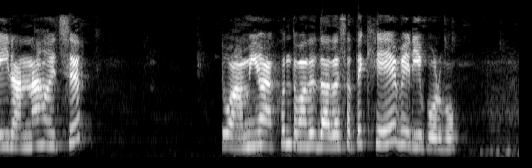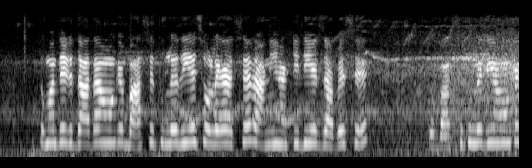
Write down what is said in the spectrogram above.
এই রান্না হয়েছে। তো আমিও এখন তোমাদের দাদার সাথে খেয়ে বেরিয়ে পড়ব। তোমাদের দাদা আমাকে বাসে তুলে দিয়ে চলে গেছে, রানীহাটি দিয়ে যাবে সে। তো বাসে তুলে দিয়ে আমাকে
